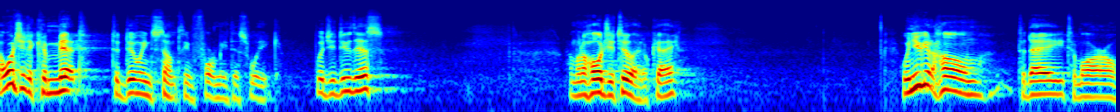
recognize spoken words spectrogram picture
I want you to commit to doing something for me this week. Would you do this? I'm going to hold you to it, okay? When you get home today, tomorrow,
